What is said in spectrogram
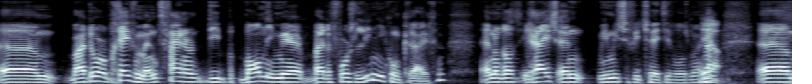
Ehm, waardoor op een gegeven moment Feyenoord die bal niet meer bij de voorste linie kon krijgen. En omdat Reis en Mimicevic heet hij volgens mij. Ja. Ehm,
